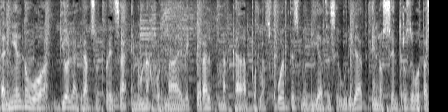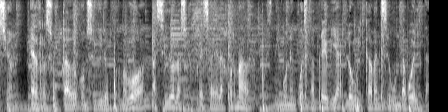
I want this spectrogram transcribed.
Daniel Novoa dio la gran sorpresa en una jornada electoral marcada por las fuertes medidas de seguridad en los centros de votación. El resultado conseguido por Novoa ha sido la sorpresa de la jornada, pues ninguna encuesta previa lo ubicaba en segunda vuelta.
